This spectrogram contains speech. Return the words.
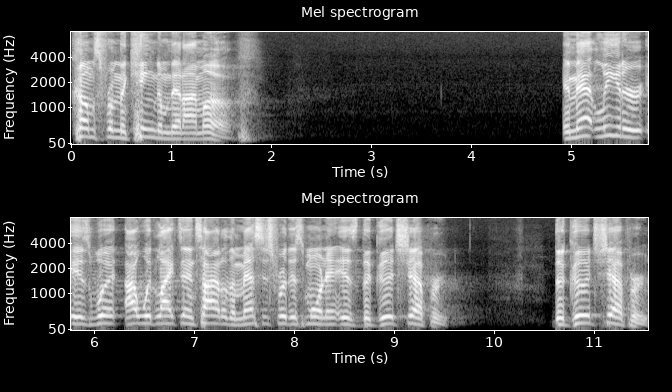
comes from the kingdom that I'm of. And that leader is what I would like to entitle the message for this morning is the good shepherd. The good shepherd.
